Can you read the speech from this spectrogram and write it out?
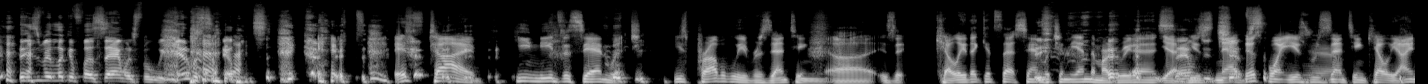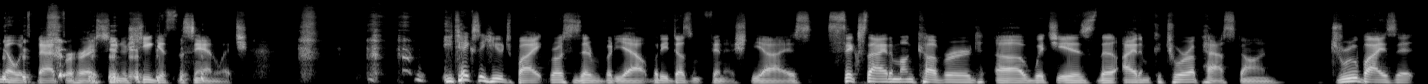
He's been looking for a sandwich for a week. Get him a sandwich. it's, it's time. He needs a sandwich. He's probably resenting. Uh, is it Kellie that gets that sandwich in the end? The margarita. Yeah, he's now, at this point he's Yeah. resenting Kellie. I know it's bad for her as soon as she gets the sandwich. He takes a huge bite, grosses everybody out, but he doesn't finish the eyes. Sixth item uncovered, uh, which is the item Katurah passed on. Drew buys it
